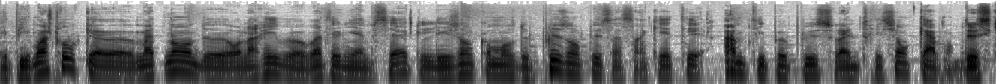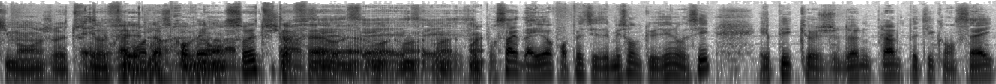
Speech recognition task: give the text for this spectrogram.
Et puis moi, je trouve que maintenant, de- on arrive au 21e siècle, les gens commencent de plus en plus à s'inquiéter un petit peu plus sur la nutrition qu'avant. De ce qu'ils mangent, tout Et à fait, de la provenance. Ouais, tout à fait. C'est- ouais, pour ça que d'ailleurs qu'on fait ces émissions de cuisine aussi, et puis que je donne plein de petits conseils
